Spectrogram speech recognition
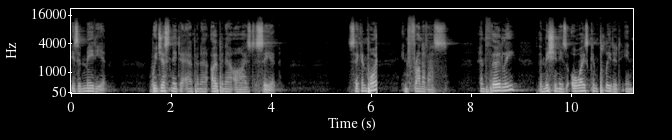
is immediate. We just need to open our, open our eyes to see it. Second point, in front of us. And thirdly, the mission is always completed in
